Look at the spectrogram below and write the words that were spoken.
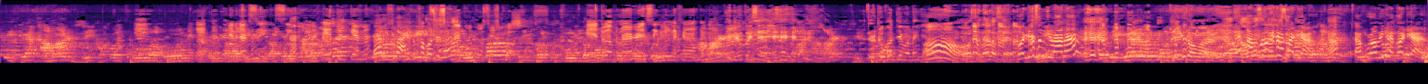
এতিয়া আমাৰ যিসকল ঘৰুৱা বোৱনী কাকনি বা এইবিলাক চি- চিংগুল এইটোত কিমান এই নুচুবা, সেইটো খাব দিছে নে? এইটো আপোনাৰ হেৰি চিংগুল মেখেলা হয় ন? এইটো কৈছে ইউটিউবত দিয়ে মানে কি অ অ চেনেল আছে কৈ দিয়াচোন কিবা এটা কি ক'ম আৰু এই কাপোৰৰ বিষয়ে কৈ দিয়া কাপোৰৰ বিষয়ে কৈ দিয়া আৰু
